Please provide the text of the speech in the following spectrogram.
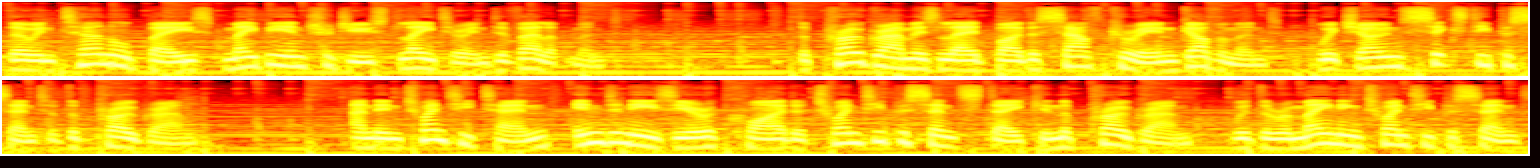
though internal bays may be introduced later in development. The program is led by the South Korean government, which owns 60% of the program. And in 2010, Indonesia acquired a 20% stake in the program, with the remaining 20%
